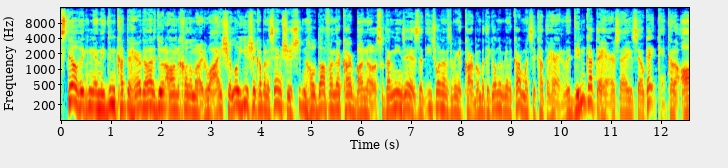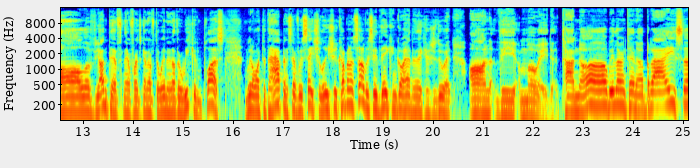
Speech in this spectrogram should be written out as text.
Still, they can, and they didn't cut their hair. They're allowed to do it on Cholamoid. Why? Shalo Yishakab the same. She shouldn't hold off on their carbonos. What that means is that each one of them has to bring a carbon, but they can only bring a carbon once they cut their hair. And if they didn't cut their hair, so now you say, okay, can't cut all of Yantif, and therefore it's going to have to wait another weekend plus. We don't want that to happen. So if we say Shalo Yishakab we say they can go ahead and they can do it on the Moed. Tana, we learned Tana, Braisa.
